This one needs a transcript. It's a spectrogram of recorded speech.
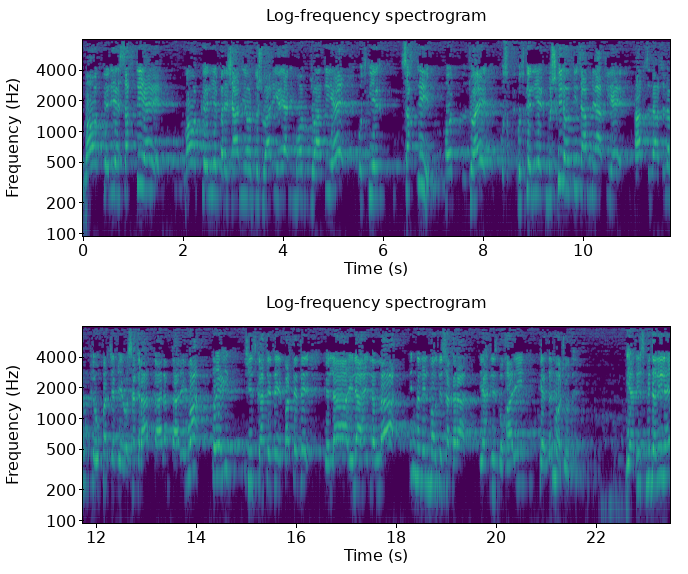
موت کے لیے سختی ہے۔ موت کے لیے پریشانی اور دشواری ہے یعنی موت جو آتی ہے اس کی ایک سختی اور جو ہے اس, اس کے لیے ایک مشکل ہوتی سامنے آتی ہے۔ آپ صلی اللہ علیہ وسلم کے اوپر جب یہ سکرات کا عالم تارے ہوا تو یہی چیز کہتے تھے پڑھتے تھے کہ لا الہ الا اللہ ان للموت سکرات۔ یہ حدیث بخاری کے اندر موجود ہے۔ یہ حدیث بھی دلیل ہے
